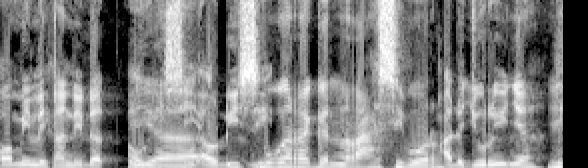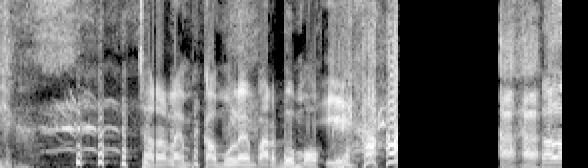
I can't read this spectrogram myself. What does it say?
Oh milih kandidat audisi Iya, audisi Bukan regenerasi, Bor. ada jurinya. Iya. Cara lem kamu lempar bom oke. kalau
